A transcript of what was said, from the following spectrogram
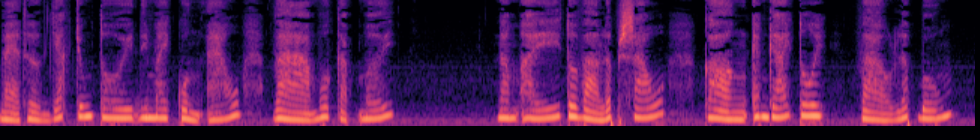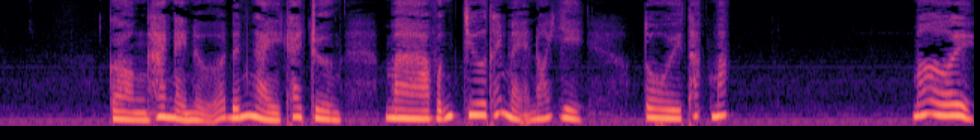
mẹ thường dắt chúng tôi đi may quần áo và mua cặp mới. Năm ấy tôi vào lớp 6, còn em gái tôi vào lớp 4. Còn hai ngày nữa đến ngày khai trường mà vẫn chưa thấy mẹ nói gì. Tôi thắc mắc. Má ơi,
